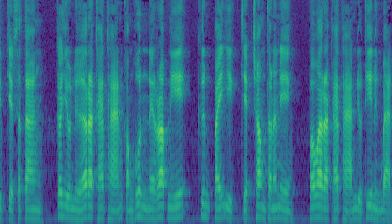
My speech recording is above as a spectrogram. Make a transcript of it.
27 สตางค์ ก็อยู่เหนือราคาฐานของหุ้นในรอบนี้ขึ้นไปอีก 7 ช่องเท่านั้นเอง เพราะว่าราคาฐานอยู่ที่ 1 บาท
